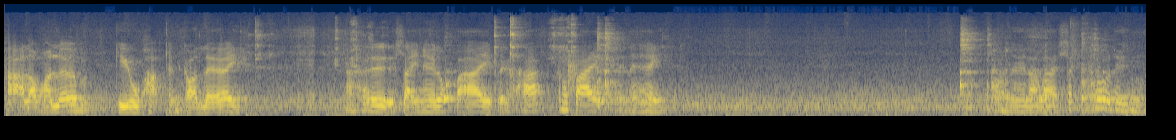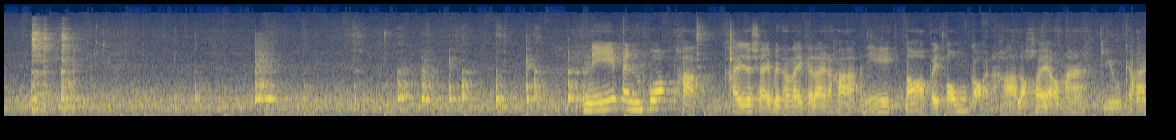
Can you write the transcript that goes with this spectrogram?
ค่ะเรามาเริ่มกิวผักกันก่อนเลย เออใส่เนยลงไปไปกระทะตั้งไฟใส่เนยเอาเนยละลายสักครู่หนึ่งอันนี้เป็นพวกผักใครจะใช้เป็นอะไรก็ได้นะคะ อันนี้ต้องเอาไปต้มก่อนนะคะ แล้วค่อยเอามากิวกัน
